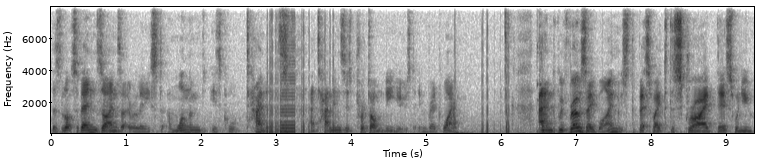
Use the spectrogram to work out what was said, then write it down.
there's lots of enzymes that are released, and one of them is called tannins, and tannins is predominantly used in red wine. And with rosé wine, which is the best way to describe this, when you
